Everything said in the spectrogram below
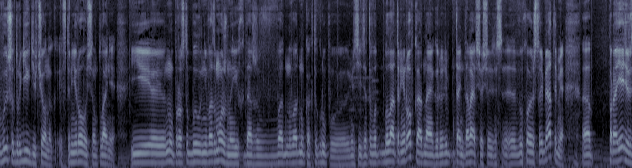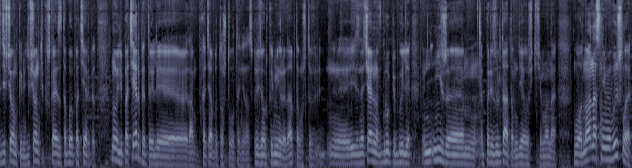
выше других девчонок в тренировочном плане. И ну просто было невозможно их даже в одну, в одну как-то группу вместить. Это вот была тренировка девчонка одна, я говорю, Тань, давай все, все э, выходишь с ребятами, э, проедешь с девчонками, девчонки пускай за тобой потерпят. Ну, или потерпят, или э, там, хотя бы то, что вот они там с призеркой мира, да, потому что изначально в группе были ниже по результатам девушки, чем она. Вот, но она с ними вышла,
